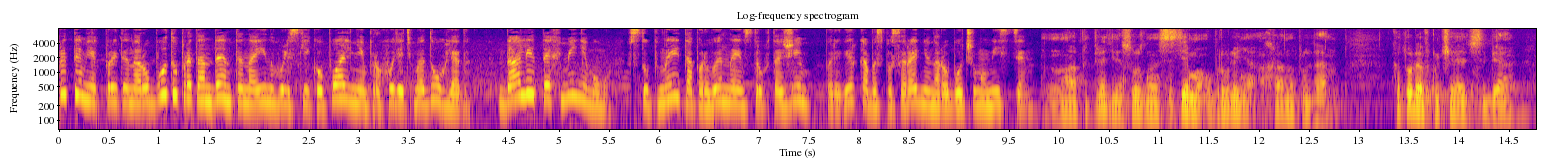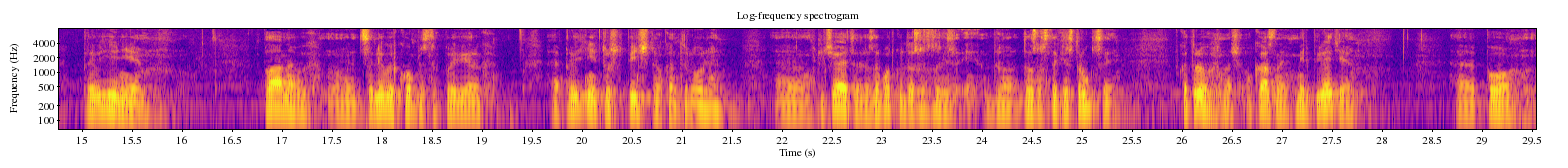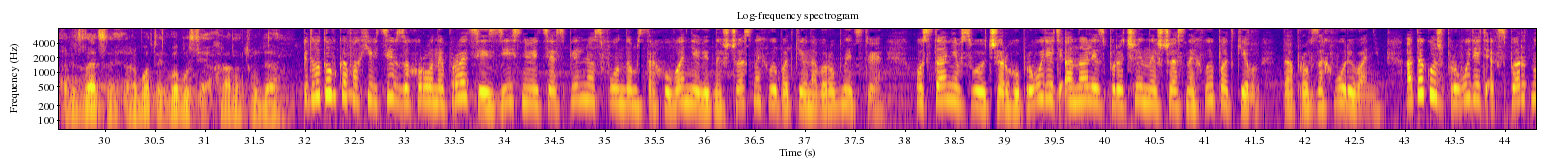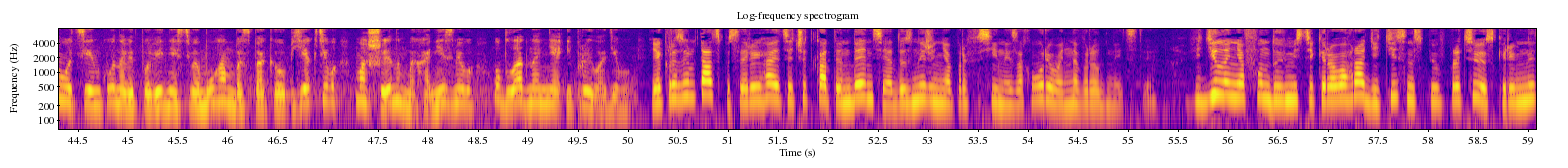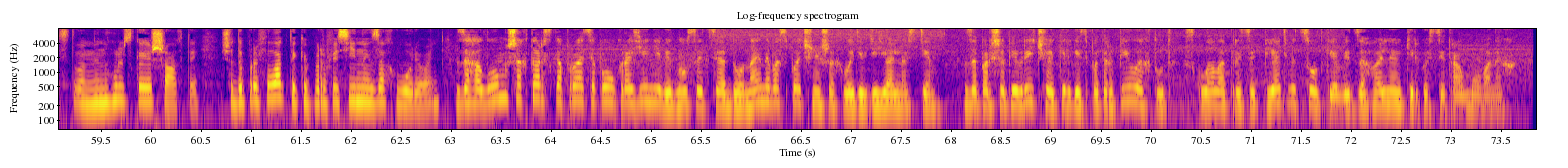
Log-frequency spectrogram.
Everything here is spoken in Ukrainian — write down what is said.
Перед тим як прийти на роботу, претенденти на інгульській копальні проходять медогляд. Далі техмінімум, вступний та первинний інструктажі, перевірка безпосередньо на робочому місці. На предприятии создана система управления охраны труда, которая включает в себя проведение плановых, э, целевых комплексных проверок, э, проведение трехступенчатого контроля, э, включает разработку должностных, э, до- должностных инструкций, в которых значит, указаны мероприятия э, по организации работы в области охраны труда. Підготовка фахівців з охорони праці здійснюється спільно з фондом страхування від нещасних випадків на виробництві. Останні, в свою чергу, проводять аналіз причин нещасних випадків та профзахворювань, а також проводять експертну оцінку на відповідність вимогам безпеки об'єктів, машин, механізмів, обладнання і приладів. Як результат, спостерігається чітка тенденція до зниження професійних захворювань на виробництві. Відділення фонду в місті Кіровограді тісно співпрацює з керівництвом Мінгульської шахти щодо профілактики професійних захворювань. Загалом шахтарська праця по Україні відноситься до найнебезпечніших видів діяльності. За перше півріччя кількість потерпілих тут склала 35% від загальної кількості травмованих.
